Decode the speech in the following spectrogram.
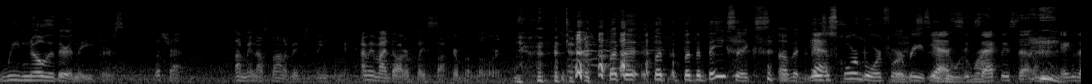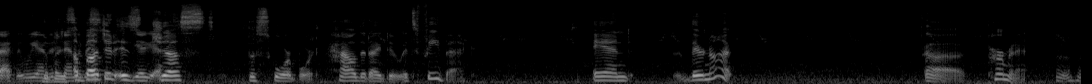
we know that they're in the ethers. That's right. I mean, that's not a big thing for me. I mean, my daughter plays soccer, but Lord. but the but but the basics of it. There's a scoreboard for a reason. yes, everywhere, right. exactly so. Exactly. We understand. basics. A the budget is Yeah, yeah. just the scoreboard. How did I do? It's feedback, and they're not uh, permanent. Mm-hmm.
